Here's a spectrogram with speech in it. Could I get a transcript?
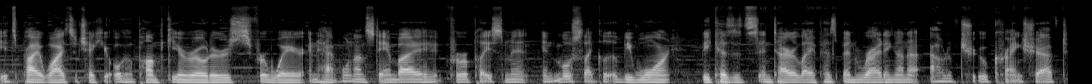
it's probably wise to check your oil pump gear rotors for wear and have one on standby for replacement and most likely it'll be worn because its entire life has been riding on an out of true crankshaft.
